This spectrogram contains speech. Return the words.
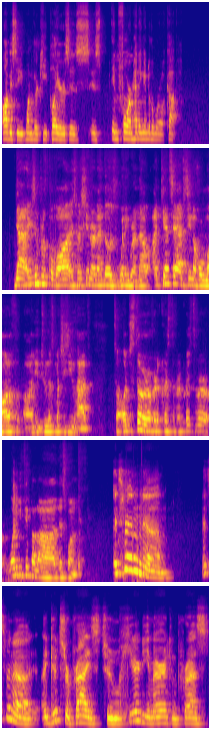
obviously one of their key players is is in form heading into the World Cup. Yeah, he's improved a lot, especially in Orlando's winning run. Now, I can't say I've seen a whole lot of uh, Yotun as much as you have. So I'll just throw it over to Christopher. Christopher, what do you think on uh, this one? It's been um, it's been a, a good surprise to hear the American press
